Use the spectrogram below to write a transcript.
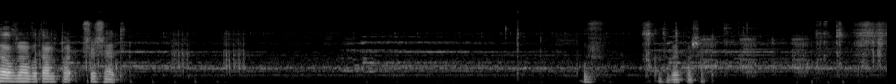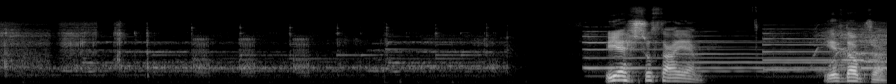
To znowu tam przyszedł. Uff, tylko sobie poszedł. Jest, szóstajem. Jest dobrze.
